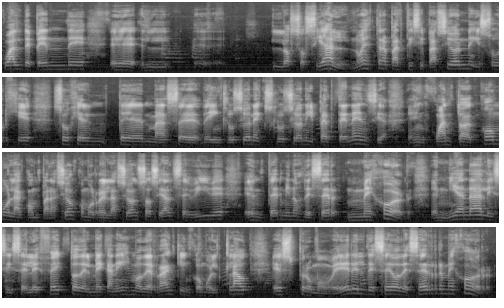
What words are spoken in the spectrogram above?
cual depende eh, lo social, nuestra participación y surge, surgen temas eh, de inclusión, exclusión y pertenencia en cuanto a cómo la comparación como relación social se vive en términos de ser mejor. En mi análisis, el efecto del mecanismo de ranking como el cloud es promover el deseo de ser mejor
